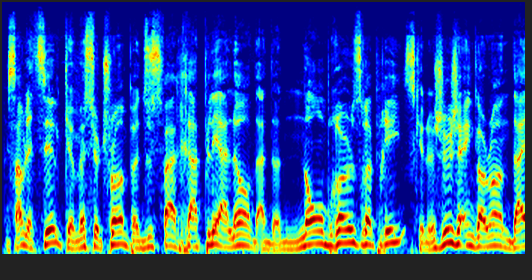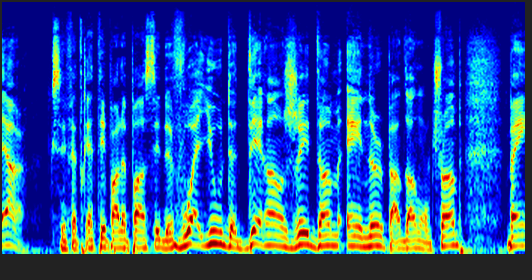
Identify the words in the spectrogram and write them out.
mais semble-t-il que M. Trump a dû se faire rappeler à l'ordre à de nombreuses reprises que le juge Engoron, d'ailleurs, qui s'est fait traiter par le passé de voyou, de dérangé, d'homme haineux par Donald Trump, ben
